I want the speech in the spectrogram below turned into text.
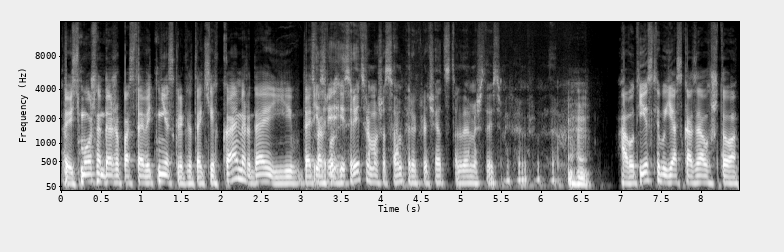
То есть можно даже поставить несколько таких камер, да, и дать и, возможность... и зритель может сам переключаться тогда между этими камерами, да. Угу. А вот если бы я сказал, что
